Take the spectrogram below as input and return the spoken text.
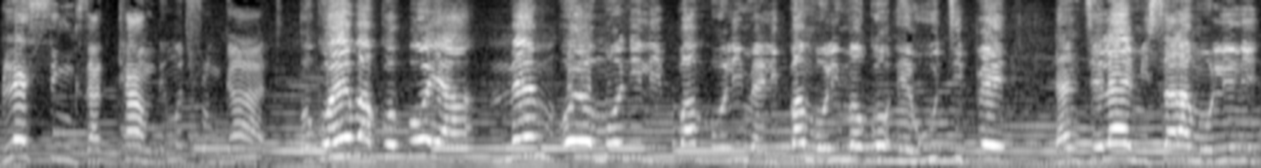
blessings that come, not from God. okoyeba koboya meme oyo omoni lipamboli me lipamboli moko ewuti mpe na nzela ya misala molili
